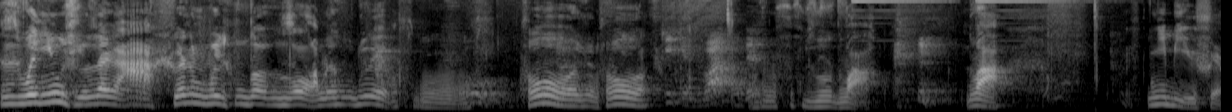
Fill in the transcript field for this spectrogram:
з вонючі. з- а, Що там ви- Фу, фу. Скільки? Два? Один? Фу, Два. Два. Не більше.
